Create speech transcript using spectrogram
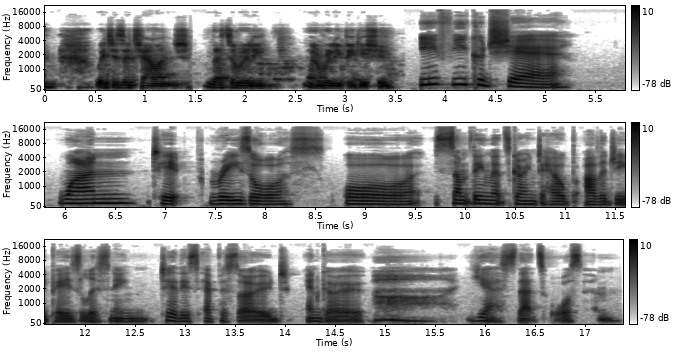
which is a challenge. That's a really a really big issue. If you could share one tip, resource, or something that's going to help other GPs listening to this episode and go, oh, yes, that's awesome.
